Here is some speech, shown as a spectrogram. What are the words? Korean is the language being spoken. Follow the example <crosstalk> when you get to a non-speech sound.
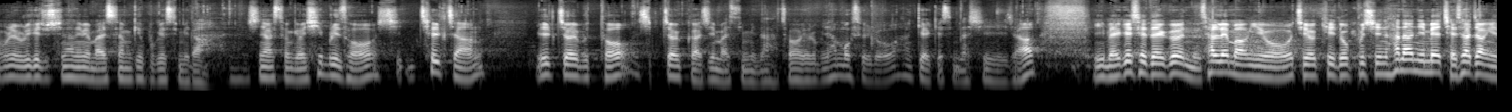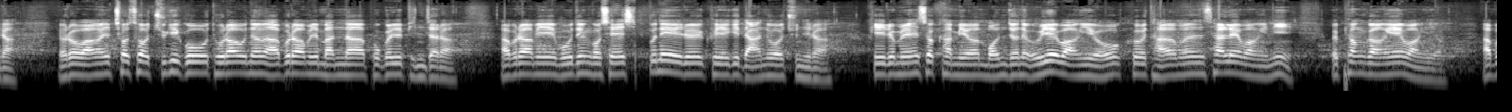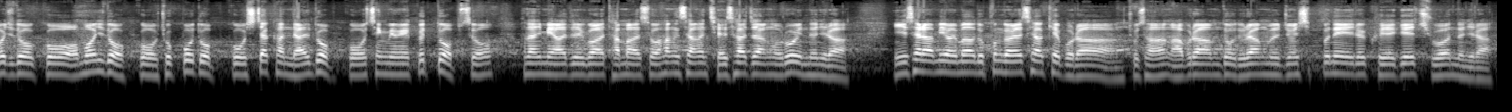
오늘 우리에게 주신 하나님의 말씀 함께 보겠습니다. 신약 성경 히브리서 7장 1절부터 10절까지 말씀입니다. 저 여러분이 한 목소리로 함께 읽겠습니다. 시작. 이 멜기세덱은 살렘 왕이요 지극히 높으신 하나님의 제사장이라 여러 왕을 쳐서 죽이고 돌아오는 아브라함을 만나 복을 빈자라 아브라함이 모든 것의 10분의 1을 그에게 나누어 주니라 그 이름을 해석하면 먼저는 의의 왕이요 그 다음은 살렘 왕이니 그 평강의 왕이요 아버지도 없고 어머니도 없고 족보도 없고 시작한 날도 없고 생명의 끝도 없어 하나님의 아들과 담아서 항상 제사장으로 있느니라. 이 사람이 얼마나 높은가를 생각해 보라. 조상 아브라함도 노량물 중 10분의 1을 그에게 주었느니라.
